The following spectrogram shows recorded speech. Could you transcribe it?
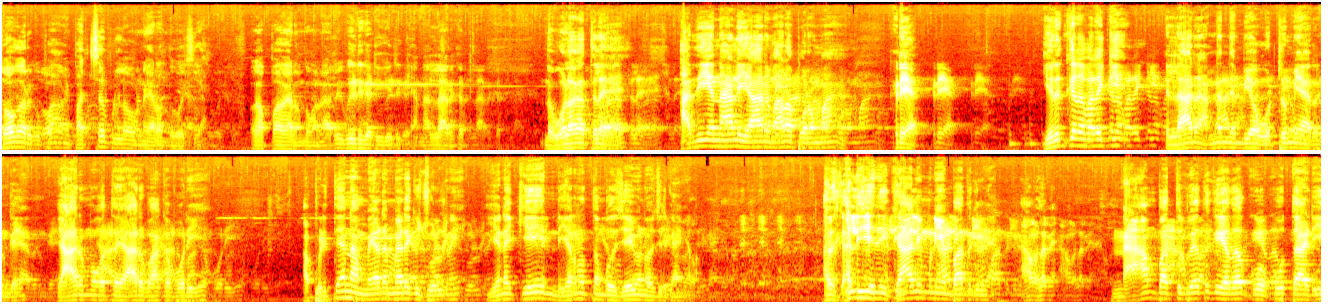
சோகம் இருக்குப்பா அவன் பச்சை பிள்ளை ஒன்று இறந்து போச்சு. அவங்க அப்பா இறந்து போனார் வீடு கட்டிக்கிட்டு இருக்கேன் நல்லா இருக்கட்டும் இந்த உலகத்தில் அதிக நாள் யாரும் வாழ போகிறோமா கிடையாது. இருக்கிற வரைக்கும் எல்லாரும் அண்ணன் தம்பியா ஒற்றுமையா இருங்க. யார் முகத்தை யார் பார்க்க போறீங்க? அப்படித்தான் நான் மேடை மேடைக்கு சொல்றேன். எனக்கே இரநூத்தம்பது ஜெய்வன் வச்சிருக்காங்களாம் அது கள்ளிச்சேரி காளிமுனியம் பார்த்துக்குவேன். அவ்வளோதான் நான் பத்து பேர்த்துக்கு ஏதோ கூத்தாடி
